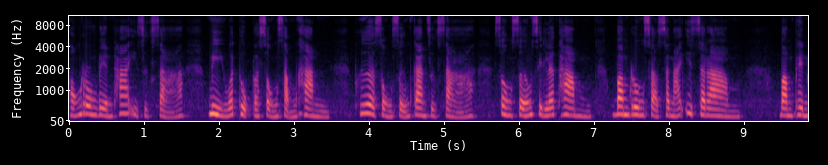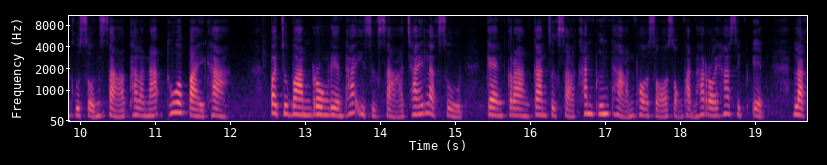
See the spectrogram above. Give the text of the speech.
ของโรงเรียนท่าอิศึกษา มีวัตถุประสงค์สำคัญ เพื่อส่งเสริมการศึกษา ส่งเสริมศีลธรรม บำรุงศาสนาอิสลาม บำเพ็ญกุศลสาธารณะทั่วไปค่ะ ปัจจุบันโรงเรียนท่าอิศึกษาใช้หลักสูตร แกนกลางการศึกษาขั้นพื้นฐาน พศ 2551 หลัก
